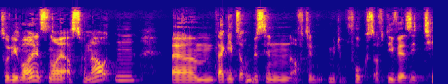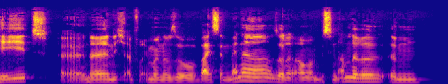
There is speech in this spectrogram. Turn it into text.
So, die wollen jetzt neue Astronauten. Ähm, da geht es auch ein bisschen auf den, mit dem Fokus auf Diversität. Äh, ne? Nicht einfach immer nur so weiße Männer, sondern auch mal ein bisschen andere ähm,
